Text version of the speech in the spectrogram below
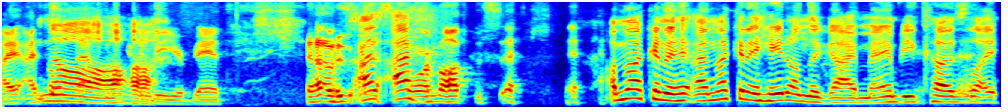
I thought that was going to be your banter. I was going to I- I- storm off the set. I'm not gonna I'm not gonna hate on the guy, man, because like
